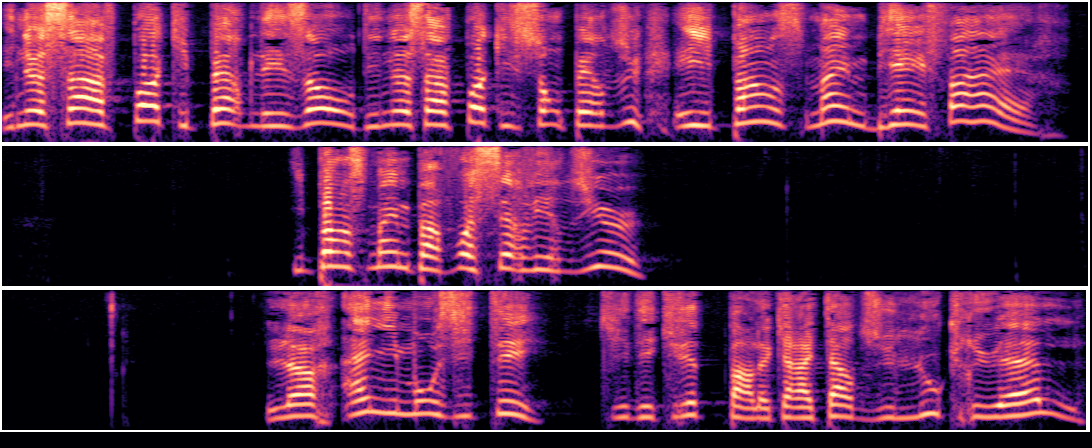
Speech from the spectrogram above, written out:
Ils ne savent pas qu'ils perdent les autres. Ils ne savent pas qu'ils sont perdus. Et ils pensent même bien faire. Ils pensent même parfois servir Dieu. Leur animosité, qui est décrite par le caractère du loup cruel,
